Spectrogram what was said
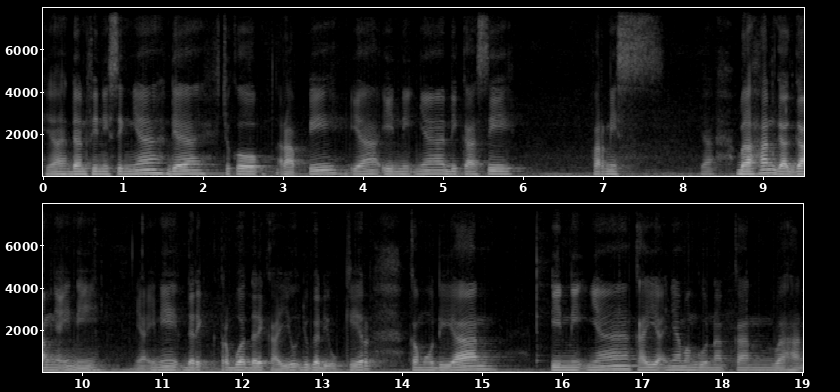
Ya dan finishingnya dia cukup rapi. Ya ininya dikasih varnish ya bahan gagangnya ini ya ini dari terbuat dari kayu juga diukir. Kemudian ininya kayaknya menggunakan bahan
